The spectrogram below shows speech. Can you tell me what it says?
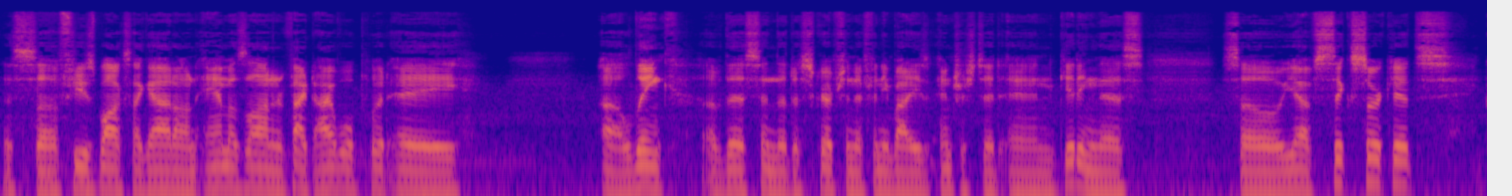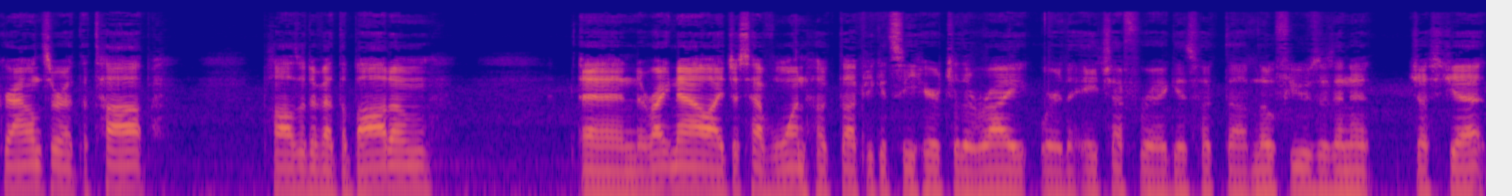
This uh, fuse box I got on Amazon. In fact, I will put a, a link of this in the description if anybody's interested in getting this. So you have six circuits, grounds are at the top, positive at the bottom, and right now I just have one hooked up. You can see here to the right where the HF rig is hooked up. No fuses in it just yet.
